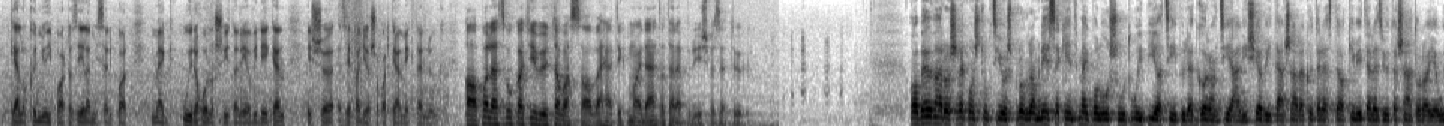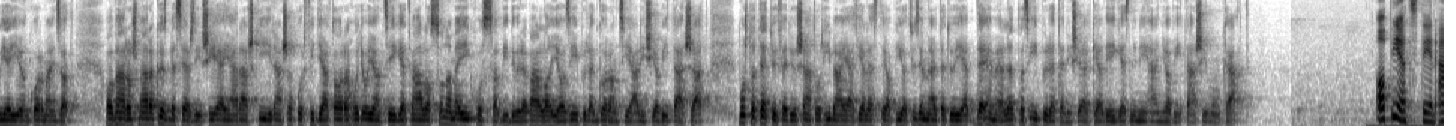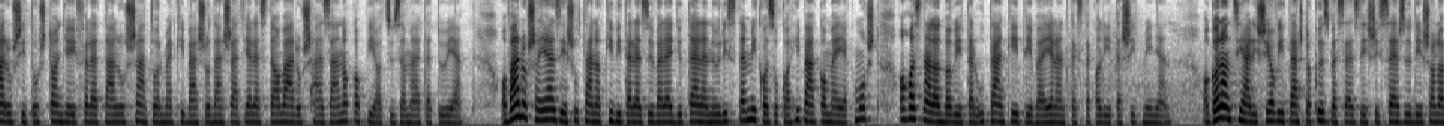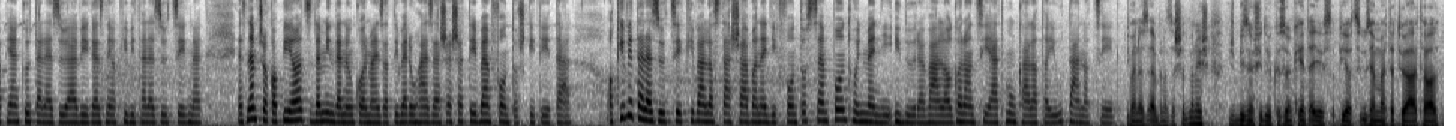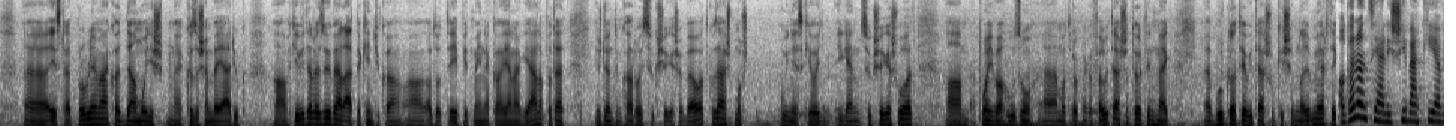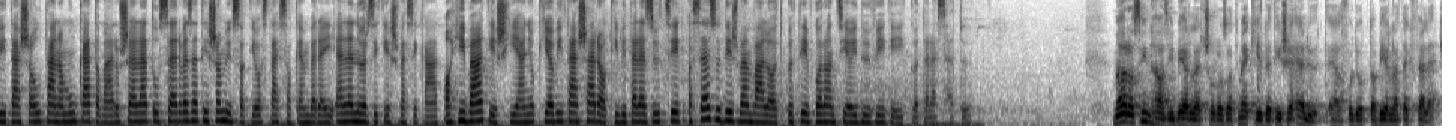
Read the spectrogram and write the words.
kell a könnyűipart, az élelmiszeripart meg újra honosítani a vidéken, és ezért nagyon sokat kell még tennünk. A palackokat jövő tavasszal vehetik majd át a településvezetők. A belváros rekonstrukciós program részeként megvalósult új piacépület garanciális javítására kötelezte a kivitelezőt a Sátoralja újjai önkormányzat. A város már a közbeszerzési eljárás kiírásakor figyelt arra, hogy olyan céget válasszon, amelyik hosszabb időre vállalja az épület garanciális javítását. Most a tetőfedő sátor hibáját jelezte a piac üzemeltetője, de emellett az épületen is el kell végezni néhány javítási munkát. A piactér árusító standjai felett álló sátor meghibásodását jelezte a Városházának a piac üzemeltetője. A városa jelzés után a kivitelezővel együtt ellenőrizte, mik azok a hibák, amelyek most a használatba vétel után két évvel jelentkeztek a létesítményen. A garanciális javítást a közbeszerzési szerződés alapján kötelező elvégezni a kivitelező cégnek. Ez nem csak a piac, de minden önkormányzati beruházás esetében fontos kitétel. A kivitelező cég kiválasztásában egyik fontos szempont, hogy mennyi időre vállal garanciát munkálatai után a cég. Van ez ebben az esetben is, és bizonyos időközönként egyrészt a piac üzemeltető által e, észlelt problémákat, de amúgy is e, közösen bejárjuk a kivitelezővel, áttekintjük a, a adott építménynek a jelenlegi állapotát, és döntünk arról, hogy szükséges a beavatkozás. Most úgy néz ki, hogy igen, szükséges volt. A ponyva húzó e, motoroknak a felújítása történt meg, burkolatjavítások kisebb-nagyobb mérték. A garanciális hibák kijavítása után a munkát a városellátó szervezet és a műszaki osztály szakemberei ellenőrzik és veszik át. A hibák és hiányok kijavítására a kivitelező cég a szerződésben vállalt 5 év garanciaidő végéig kötelezhető. Már a színházi bérlet sorozat meghirdetése előtt elfogyott a bérletek fele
